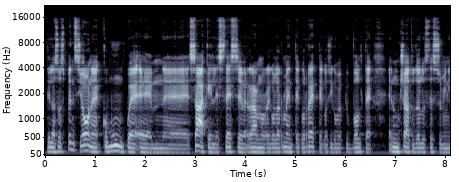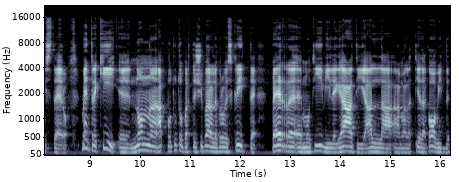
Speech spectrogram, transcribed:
della sospensione comunque ehm, eh, sa che le stesse verranno regolarmente corrette così come più volte enunciato dallo stesso ministero. Mentre chi eh, non ha potuto partecipare alle prove scritte per eh, motivi legati alla malattia da covid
